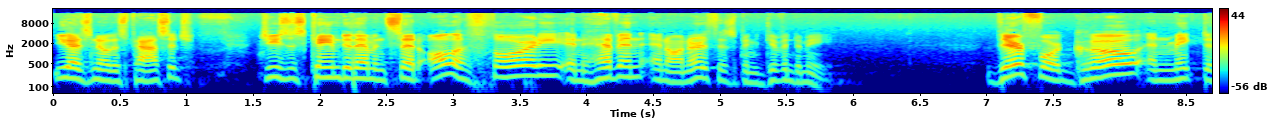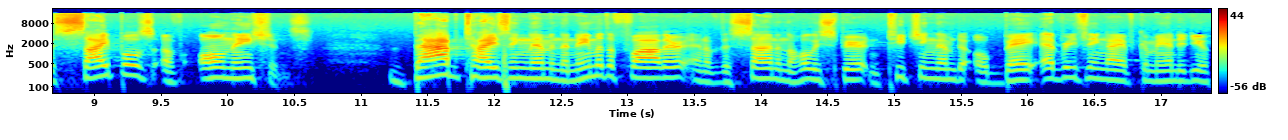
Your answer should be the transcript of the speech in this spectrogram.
You guys know this passage. Jesus came to them and said, "All authority in heaven and on earth has been given to me." Therefore, go and make disciples of all nations, baptizing them in the name of the Father and of the Son and the Holy Spirit, and teaching them to obey everything I have commanded you.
